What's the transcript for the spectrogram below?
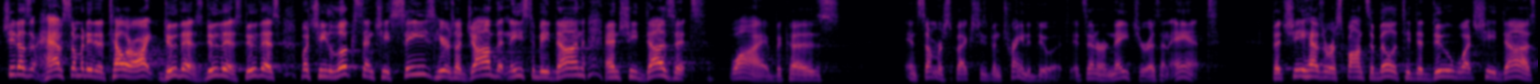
She doesn't have somebody to tell her, all right, do this, do this, do this. But she looks and she sees here's a job that needs to be done, and she does it. Why? Because in some respects, she's been trained to do it. It's in her nature as an ant that she has a responsibility to do what she does.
